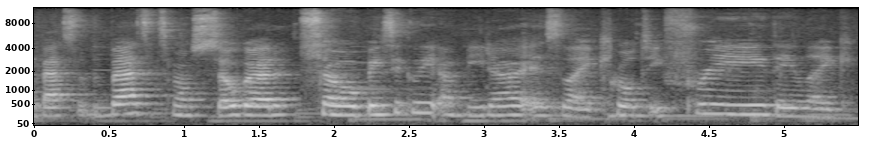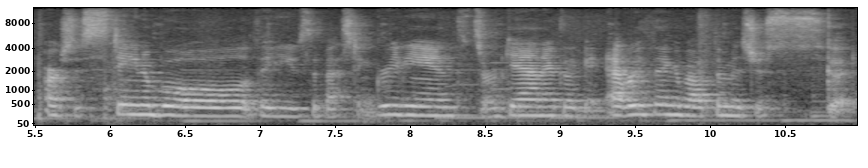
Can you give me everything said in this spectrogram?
best of the best. It smells so good. So basically Aveda is like cruelty free. They like are sustainable. They use the best ingredients. It's organic. Like everything about them is just good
